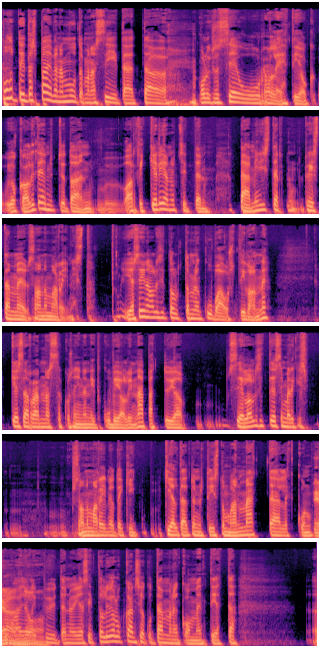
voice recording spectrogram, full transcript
Puhuttiin tässä päivänä muutamana siitä, että oliko se Seura-lehti, joka, oli tehnyt jotain artikkelia nyt sitten pääministeristämme Sanna Marinista. Ja siinä oli sitten ollut tämmöinen kuvaustilanne kesärannassa, kun siinä niitä kuvia oli näpätty. Ja siellä oli sitten esimerkiksi Sanna Marin jotenkin kieltäytynyt istumaan mättäälle, kun Jaa, kuvaaja joo. oli pyytänyt. Ja sitten oli ollut myös joku tämmöinen kommentti, että ö,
